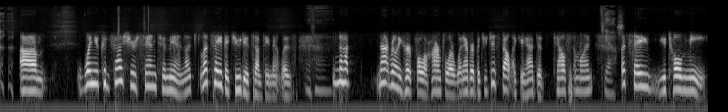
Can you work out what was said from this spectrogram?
um, when you confess your sin to men, let's let's say that you did something that was not not really hurtful or harmful or whatever, but you just felt like you had to tell someone. Yes. Let's say you told me.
